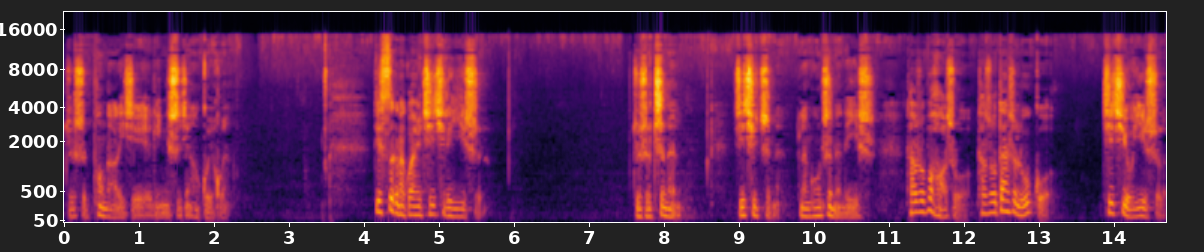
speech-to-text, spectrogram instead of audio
就是碰到一些灵异事件和鬼魂。第四个呢，关于机器的意识，就是智能、机器智能、人工智能的意识。他说不好说，他说但是如果机器有意识了，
